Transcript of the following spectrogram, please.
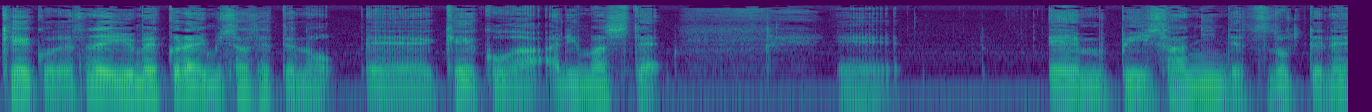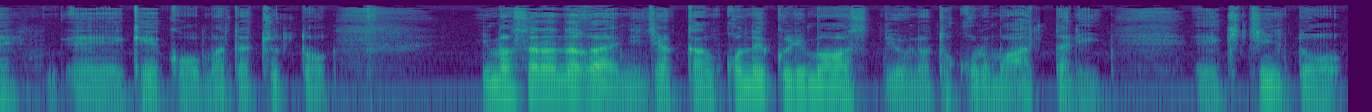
稽古ですね。夢くらい見させての、えー稽古がありまして、えー AMP3 人で集ってね、えー稽古をまたちょっと、今更ながらに若干こねくり回すっていうようなところもあったり、えーきちんと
